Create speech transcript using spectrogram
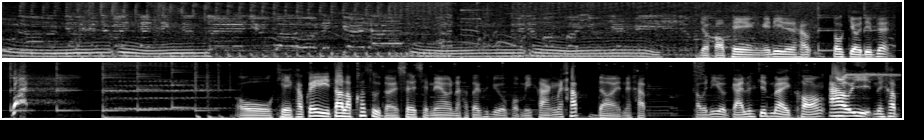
อืมอืมอืมอืมเดี๋ยวขอเพลงไอ้นี่นะครับโตเกียวดิฟเนี่ย โอเคครับก็ยินดีต้อนรับเข้าสู่ดอยเซอร์ชาแนลนะครับต้อนคุณอยู่กับผมอีกครั้งนะครับดอยนะครับ ครับวันนี้กับการเล่นขึ้นใหม่ของ RE นะครับ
